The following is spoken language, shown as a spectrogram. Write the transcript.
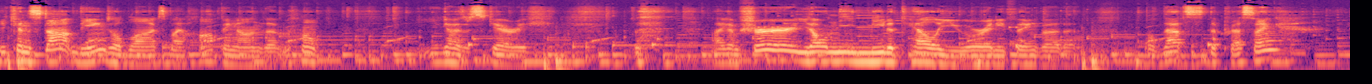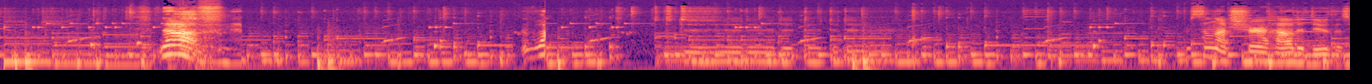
you can stop the angel blocks by hopping on them. Oh, you guys are scary. like, I'm sure you don't need me to tell you or anything, but uh, well, that's depressing. Ah! What? I'm still not sure how to do this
